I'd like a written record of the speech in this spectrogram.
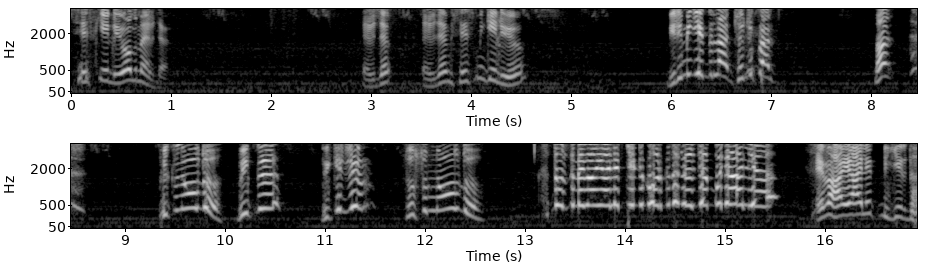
Ses geliyor oğlum evden. Evde, evden bir ses mi geliyor? Biri mi girdi lan çocuklar? Lan! Bıyıklı ne oldu? Bıyıklı! Bıyıklıcığım! Dostum ne oldu? Dostum eve hayalet girdi korkudan öleceğim bu ne hal ya? Eve hayalet mi girdi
